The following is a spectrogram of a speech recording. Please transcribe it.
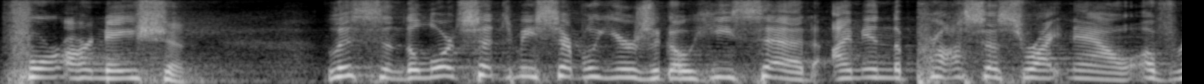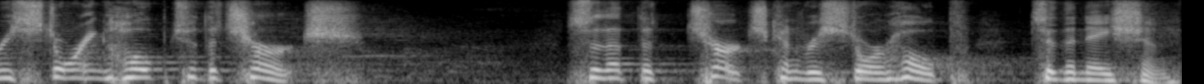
for our nation. Listen, the Lord said to me several years ago, He said, I'm in the process right now of restoring hope to the church so that the church can restore hope to the nation.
